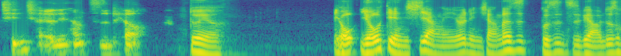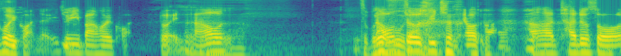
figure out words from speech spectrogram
听起来有点像支票。对啊，有有点像诶，有点像，但是不是支票，就是汇款的，就一般汇款。对，然后。呃然后就去请教他，然后他他就说：“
